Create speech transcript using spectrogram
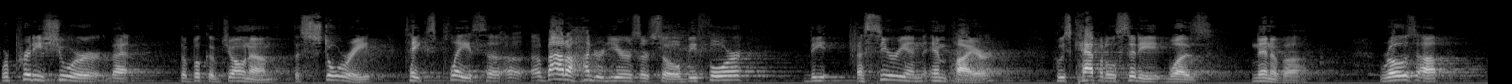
We're pretty sure that the book of Jonah, the story, takes place uh, uh about 100 years or so before the Assyrian Empire, whose capital city was Nineveh, rose up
